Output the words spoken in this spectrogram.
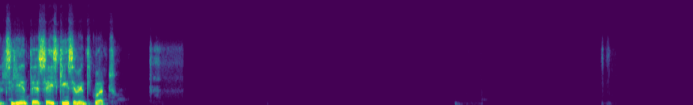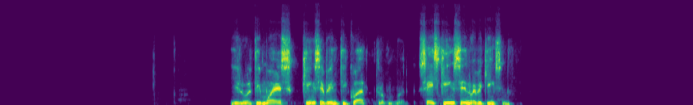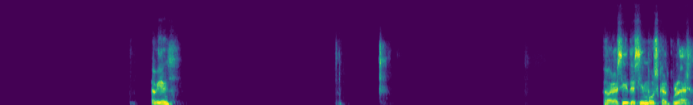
El siguiente es 6, 15, 24. Y el último es 15, 24, 6, 15, 9, 15. ¿no? ¿Está bien? Ahora sí decimos calcular.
